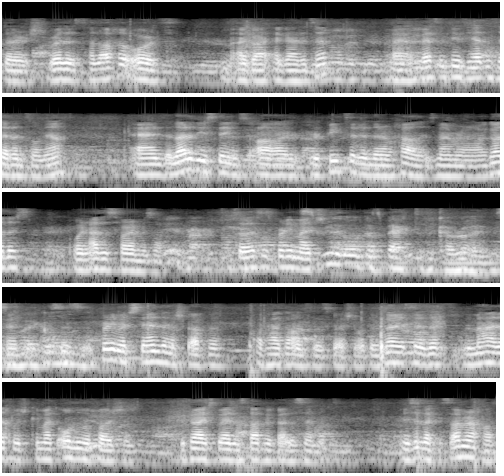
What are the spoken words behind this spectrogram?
derish, whether it's halacha or it's Agarita. Uh, that's some things he hasn't said until now. And a lot of these things are repeated in the Ramchal, his Mamre and Agadas, or in other Sfarim as well. So this is pretty much. This really all goes back to the Karoim. This, is, like this is pretty much standard hashkafa of how to answer this question. What the Rizari says that the Mahalach which came out all the Mephoshim to try to explain this topic of the Semit. And he says like this, Echad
